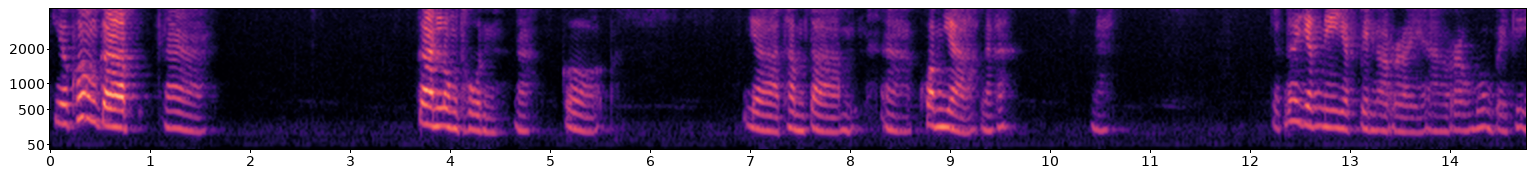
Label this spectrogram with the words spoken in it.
เกี่ยวข้องกับาการลงทุนนะก็อย่าทำตามาความอยากนะคะนะอยากได้อยังมีอยากเป็นอะไร เรามุ่งไปที่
